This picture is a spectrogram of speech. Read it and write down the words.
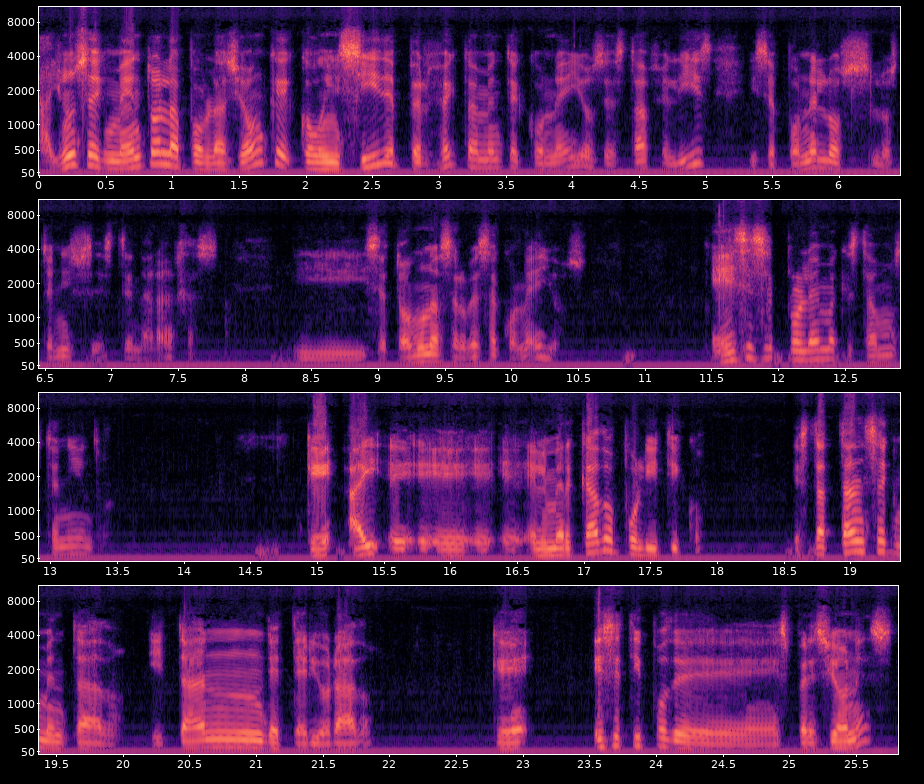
Hay un segmento de la población que coincide perfectamente con ellos, está feliz y se pone los, los tenis este, naranjas y se toma una cerveza con ellos. Ese es el problema que estamos teniendo. Que hay eh, eh, eh, el mercado político está tan segmentado y tan deteriorado que ese tipo de expresiones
